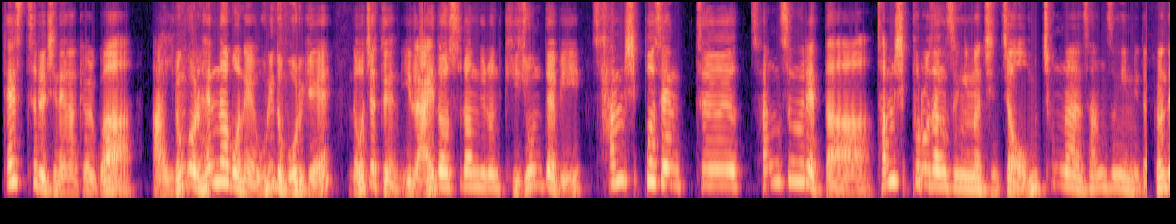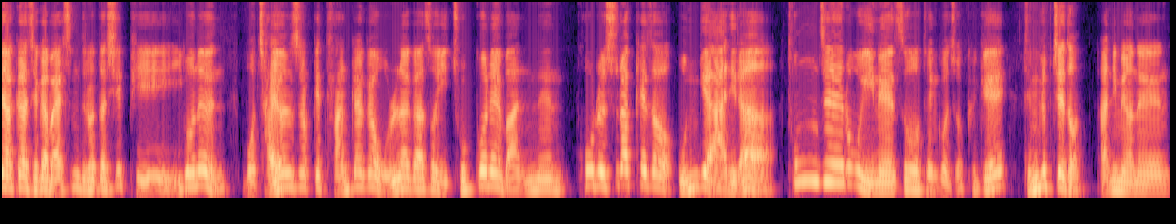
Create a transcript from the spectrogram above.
테스트를 진행한 결과 아 이런 거를 했나 보네요. 우리도 모르게. 근데 어쨌든 이 라이더 수락률은 기존 대비 30% 상승을 했다. 30% 상승이면 진짜 엄청난 상승입니다. 그런데 아까 제가 말씀드렸다시피 이거는 뭐 자연스럽게 단가가 올라가서 이 조건에 맞는 콜을 수락해서 온 게 아니라 통제로 인해서 된 거죠. 그게 등급제던 아니면은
